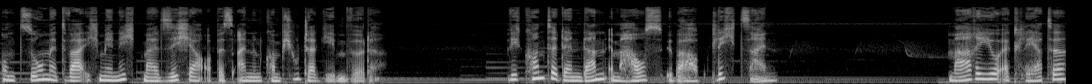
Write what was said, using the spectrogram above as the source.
und somit war ich mir nicht mal sicher, ob es einen Computer geben würde. Wie konnte denn dann im Haus überhaupt Licht sein? Mario erklärte,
